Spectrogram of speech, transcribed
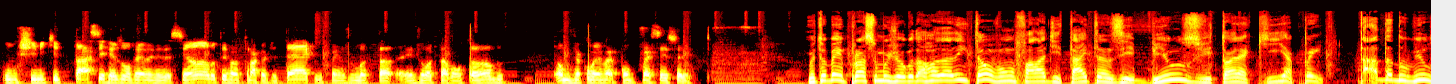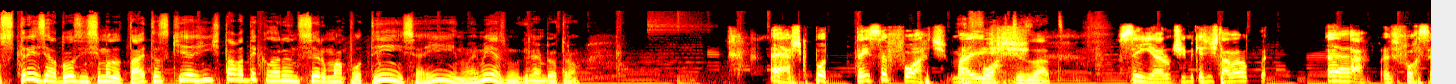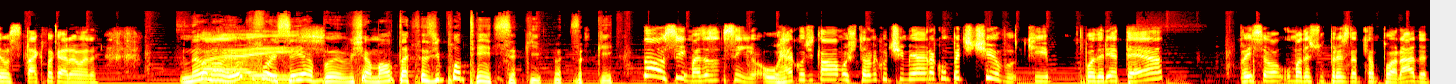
um time que está se resolvendo nesse ano, teve uma troca de técnico, o Luck está tá voltando. Vamos ver como vai, como vai ser isso aí. Muito bem, próximo jogo da rodada então, vamos falar de Titans e Bills, vitória aqui apertada remontada do Bills 13 a 12 em cima do Titans, que a gente estava declarando ser uma potência aí, não é mesmo, Guilherme Beltrão? É, acho que potência é forte, mas. É forte, exato. Sim, era um time que a gente tava. É, forcei o sotaque pra caramba, né? Não, mas... não, eu que forcei a chamar o Titans de potência aqui, mas ok. Não, sim, mas assim, o recorde tava mostrando que o time era competitivo, que poderia até vencer uma das surpresas da temporada,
